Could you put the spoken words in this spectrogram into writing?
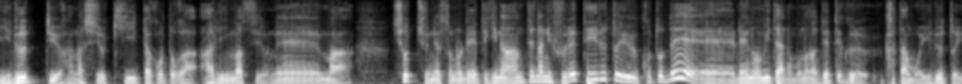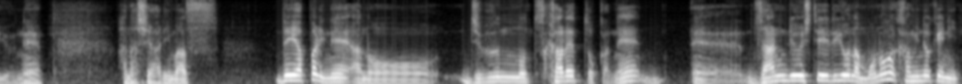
ー、いるっていう話を聞いたことがありますよね。まあ、しょっちゅうね、その霊的なアンテナに触れているということで、えー、霊能みたいなものが出てくる方もいるというね、話あります。で、やっぱりね、あの自分の疲れとかね、えー、残留しているようなものが髪の毛に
